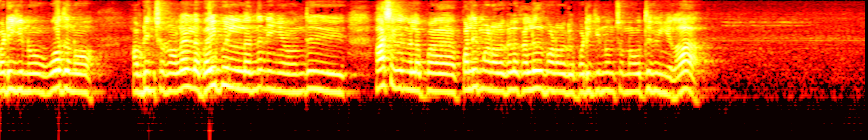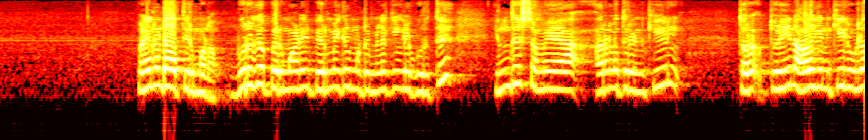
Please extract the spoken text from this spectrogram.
படிக்கணும் ஓதணும் அப்படின்னு சொன்னாலும் இல்லை பைபிள்லேருந்து நீங்கள் வந்து ஆசிரியங்களை ப பள்ளி மாணவர்கள் கல்லூரி மாணவர்கள் படிக்கணும்னு சொன்னால் ஒத்துக்குவீங்களா? பன்னிரெண்டாவது திருமணம். முருக பெருமானின் பெருமைகள் மற்றும் இலக்கியங்கள் குறித்து இந்து சமய அறநிலைத்துறையின் கீழ் துறையின் ஆளுகையின் கீழ் உள்ள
